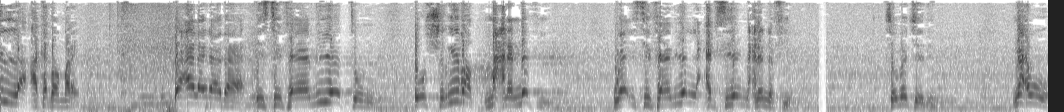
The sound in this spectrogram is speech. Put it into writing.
ilaa a ka dabamare waxaa la idhaahdaa istifaamiyatun ushribat macna nafyi waa istifaamiye la cabsiyey macno nafyi soo ma jeedin? Naxwu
